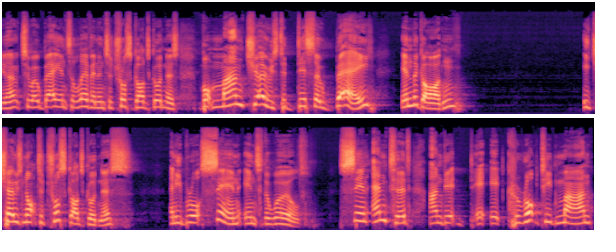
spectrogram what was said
you know, to obey and to live in and to trust God's goodness. But man chose to disobey in the garden. He chose not to trust God's goodness, and he brought sin into the world sin entered and it, it, it, corrupted man,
